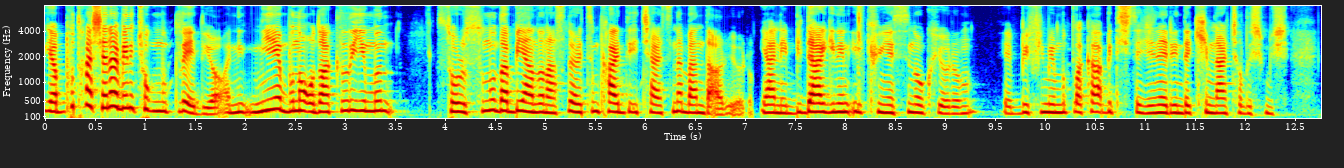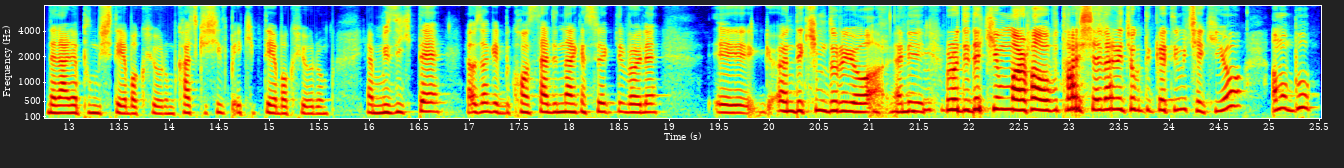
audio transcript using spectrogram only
Ya bu tarz şeyler beni çok mutlu ediyor. Hani niye buna odaklıyımın sorusunu da bir yandan aslında öğretim kaydı içerisinde ben de arıyorum. Yani bir derginin ilk künyesini okuyorum. E, bir filmin mutlaka bitişte jeneriğinde kimler çalışmış, neler yapılmış diye bakıyorum. Kaç kişilik bir ekip diye bakıyorum. Yani müzikte ya özellikle bir konser dinlerken sürekli böyle e, önde kim duruyor, hani Rodi'de kim var falan bu tarz şeyler hani çok dikkatimi çekiyor. Ama bu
